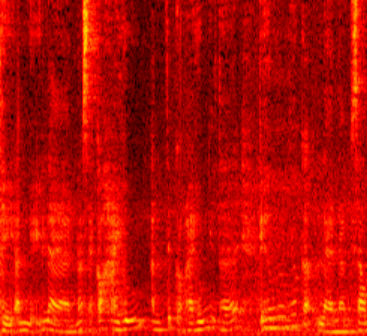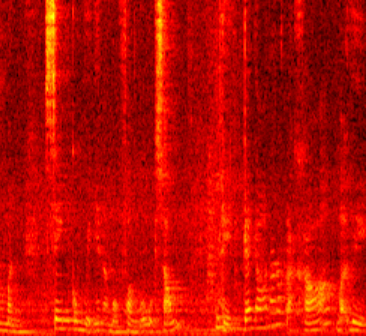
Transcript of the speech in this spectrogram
thì anh nghĩ là nó sẽ có hai hướng anh tiếp cận hai hướng như thế cái hướng thứ nhất á, là làm sao mình xem công việc như là một phần của cuộc sống thì ừ. cái đó nó rất là khó bởi vì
